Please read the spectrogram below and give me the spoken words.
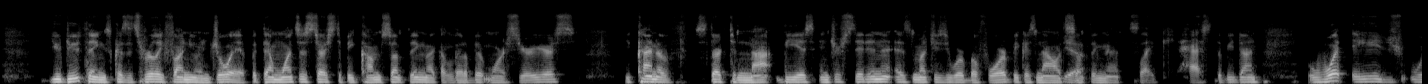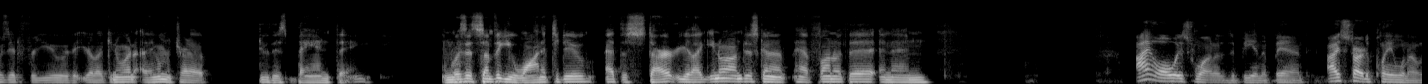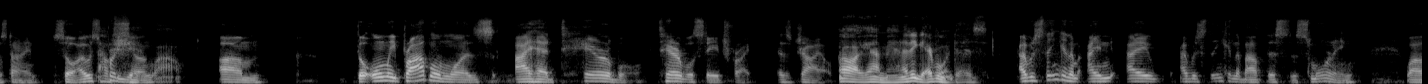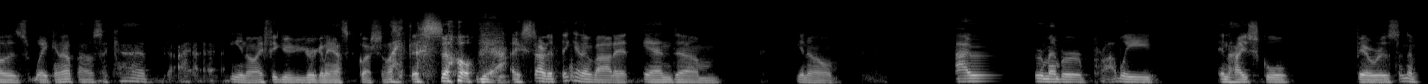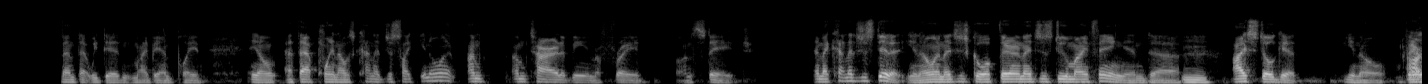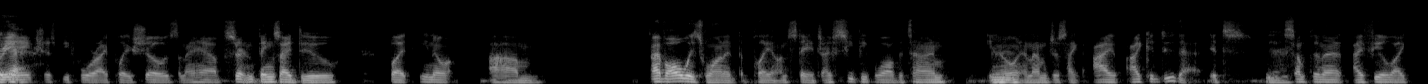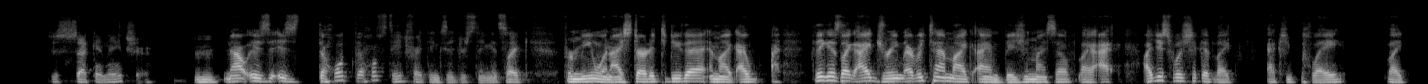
you do things because it's really fun, you enjoy it, but then once it starts to become something like a little bit more serious, you kind of start to not be as interested in it as much as you were before because now it's Yeah. something that's like has to be done. What age was it for you that you're like, you know what, I think I'm gonna try to do this band thing? And was it something you wanted to do at the start? Or you're like, you know, what, I'm just gonna have fun with it, and then I always wanted to be in a band. I started playing when I was nine, so I was oh pretty shit, young. wow, Um, the only problem was I had terrible, terrible stage fright as a child. oh yeah, man, I think everyone does. I was thinking, of- I, I, I was thinking about this this morning while I was waking up. I was like, ah, I, you know, I figured you were going to ask a question like this, so Yeah, I started thinking about it, and um, you know, I remember probably in high school there was an event that we did, and my band played. You know, at that point, I was kind of just like, you know what, I'm I'm tired of being afraid on stage, and I kind of just did it, you know, and I just go up there and I just do my thing, and uh, Mhm. I still get, you know, Oh, very yeah. anxious before I play shows, and I have certain things I do, but you know, um, I've always wanted to play on stage. I see people all the time, you know, and I'm just like, I I could do that. It's yeah. something that I feel like just second nature. Mhm. Now is is the whole the whole stage fright thing's interesting. It's like for me when I started to do that, and like I, I thing is like I dream every time like I envision myself like I I just wish I could like actually play like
